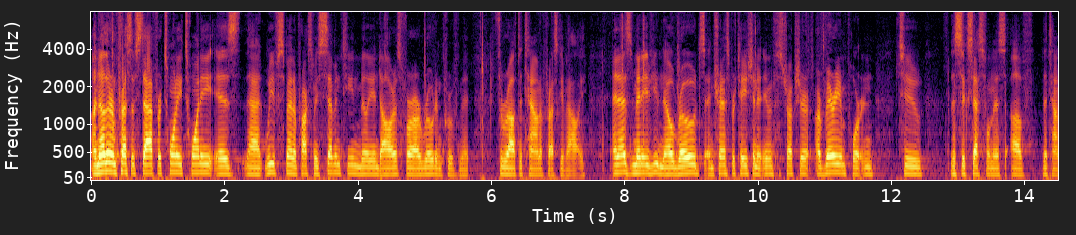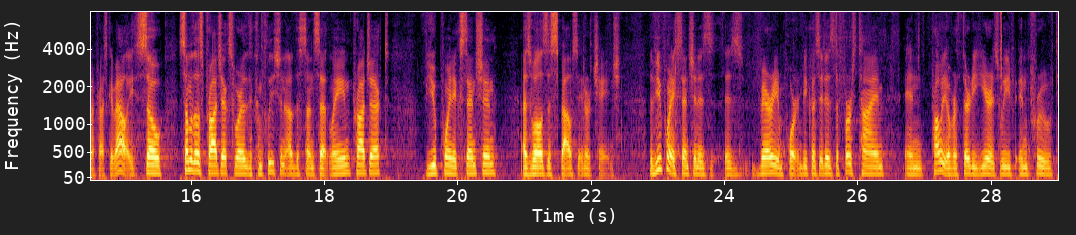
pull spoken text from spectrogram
Another impressive stat for 2020 is that we've spent approximately $17 million for our road improvement throughout the town of Prescott Valley. And as many of you know, roads and transportation and infrastructure are very important to the successfulness of the town of Prescott Valley. So some of those projects were the completion of the Sunset Lane project, Viewpoint Extension, as well as the Spouse Interchange. The viewpoint extension is, is very important because it is the first time in probably over 30 years we've improved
